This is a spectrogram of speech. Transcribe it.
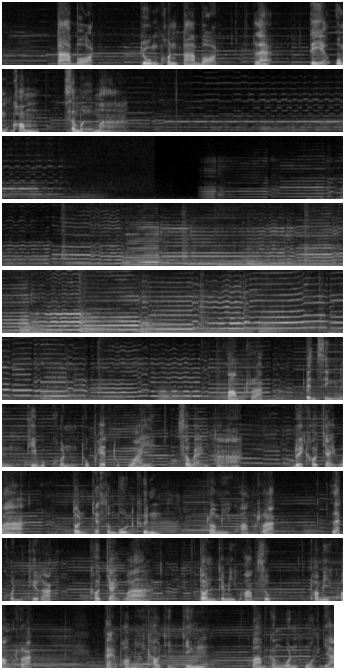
ตาบอด จูงคนตาบอด และเตี้ยอุ้มค่อมเสมอมา ความรักเป็นสิ่งหนึ่งที่บุคคลทุกเพศทุกวัยแสวงหา ด้วยเข้าใจว่า ตนจะสมบูรณ์ขึ้น เพราะมีความรัก และคนที่รักเข้าใจว่า ตนจะมีความสุข เพราะมีความรัก แต่พอมีเข้าจริงๆ ความกังวลห่วงใย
